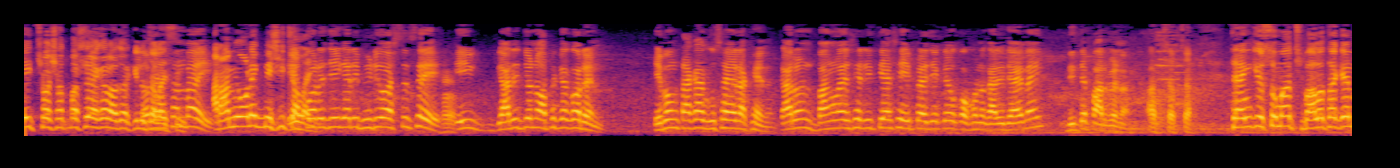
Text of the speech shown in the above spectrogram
এই ছয় সাত মাসে এগারো হাজার কিলো চালাইছি। ভাই, আর আমি অনেক বেশি চালাই। এরপরে যে গাড়ি ভিডিও আসতেছে হ্যাঁ। এই গাড়ির জন্য অপেক্ষা করেন এবং টাকা গুছায় রাখেন। কারণ বাংলাদেশের ইতিহাসে এই প্রাইজে কেউ কখনো গাড়ি দেয় নাই দিতে পারবে না। আচ্ছা আচ্ছা। থ্যাংক ইউ সো মাচ ভালো থাকেন।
